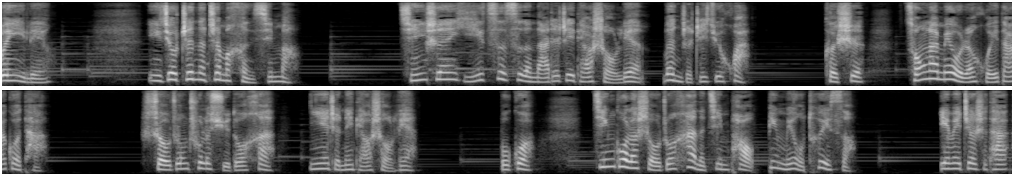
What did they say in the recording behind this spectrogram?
温以玲，你就真的这么狠心吗？秦深一次次的拿着这条手链问着这句话，可是从来没有人回答过他，手中出了许多汗，捏着那条手链。不过，经过了手中汗的浸泡，并没有褪色。因为这是他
